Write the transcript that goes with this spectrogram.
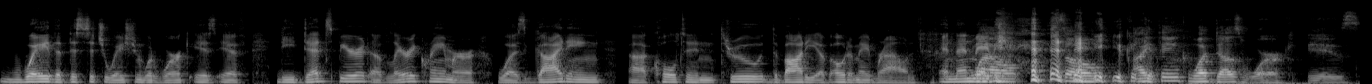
way that this situation would work is if the dead spirit of Larry Kramer was guiding uh, Colton through the body of Oda Mae Brown, and then maybe, Well, and so maybe you could I get- think what does work is,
